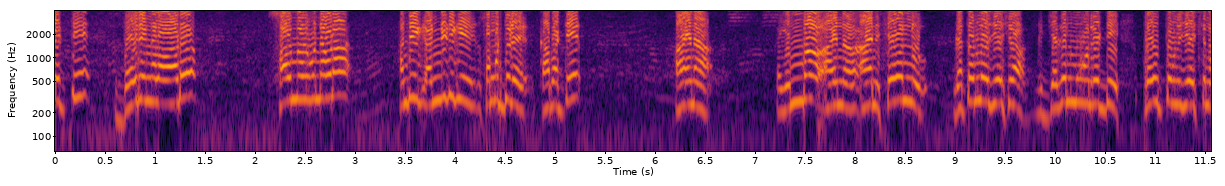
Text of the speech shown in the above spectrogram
వ్యక్తి ధైర్యం గలవాడు సౌమ్యం కూడా అంటే అన్నిటికీ సమర్థుడే. కాబట్టి ఆయన ఎన్నో ఆయన ఆయన సేవలను గతంలో చేసిన జగన్మోహన్ రెడ్డి ప్రభుత్వంలో చేసిన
